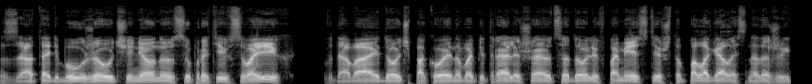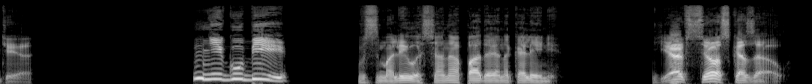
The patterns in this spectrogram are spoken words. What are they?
«За татьбу же, учиненную супротив своих, вдова и дочь покойного Петра лишаются доли в поместье, что полагалось на дожитие». «Не губи!» — взмолилась она, падая на колени. «Я все сказал!»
